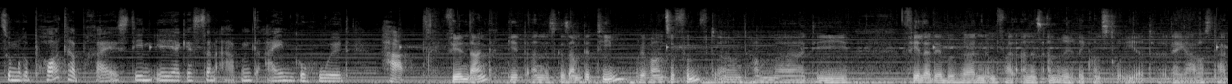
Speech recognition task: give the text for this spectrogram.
zum Reporterpreis, den ihr ja gestern Abend eingeholt habt. Vielen Dank, geht an das gesamte Team. Wir waren zu fünft und haben äh, die Fehler der Behörden im Fall Annes Amri rekonstruiert. Der Jahrestag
